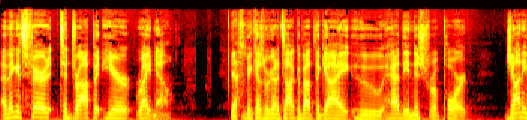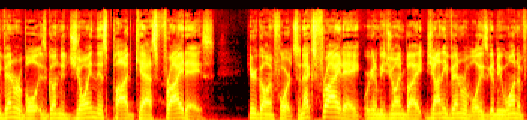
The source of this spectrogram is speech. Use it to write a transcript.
I think it's fair to drop it here right now. Yes. Because we're going to talk about the guy who had the initial report. Johnny Venerable is going to join this podcast Fridays here going forward. So next Friday, we're going to be joined by Johnny Venerable. He's going to be one of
